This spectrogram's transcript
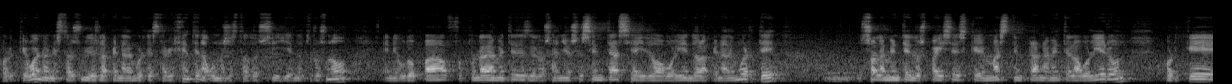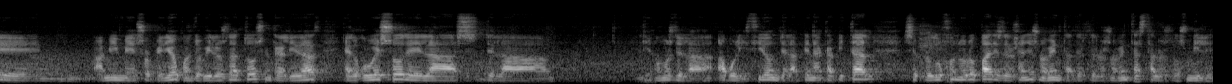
porque bueno, en Estados Unidos la pena de muerte está vigente, en algunos estados sí y en otros no. En Europa, afortunadamente, desde los años 60 se ha ido aboliendo la pena de muerte, mm, solamente en los países que más tempranamente la abolieron, porque a mí me sorprendió cuando vi los datos, en realidad el grueso de, las, de la digamos, de la abolición de la pena capital se produjo en Europa desde los años 90, desde los 90 hasta los 2000.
